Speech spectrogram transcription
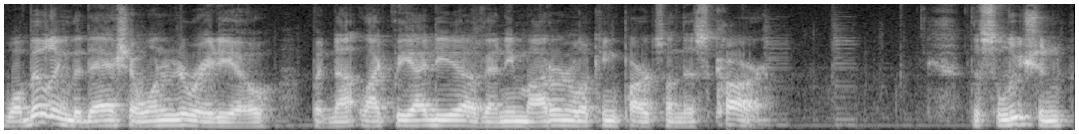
While building the dash I wanted a radio, but not like the idea of any modern looking parts on this car. The solution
